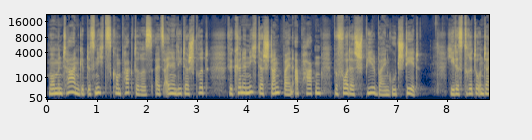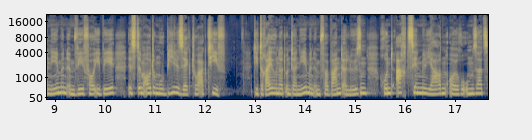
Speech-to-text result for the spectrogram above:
Momentan gibt es nichts Kompakteres als einen Liter Sprit. Wir können nicht das Standbein abhaken, bevor das Spielbein gut steht. Jedes dritte Unternehmen im WVIB ist im Automobilsektor aktiv. Die 300 Unternehmen im Verband erlösen rund 18 Milliarden Euro Umsatz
